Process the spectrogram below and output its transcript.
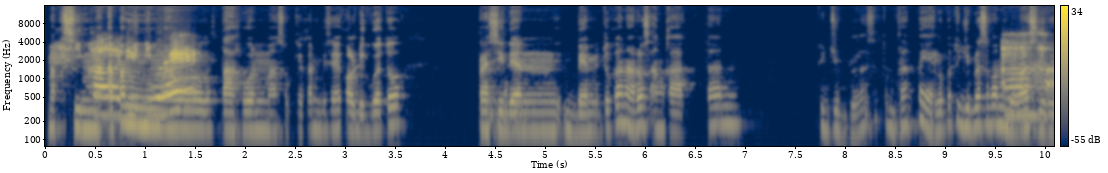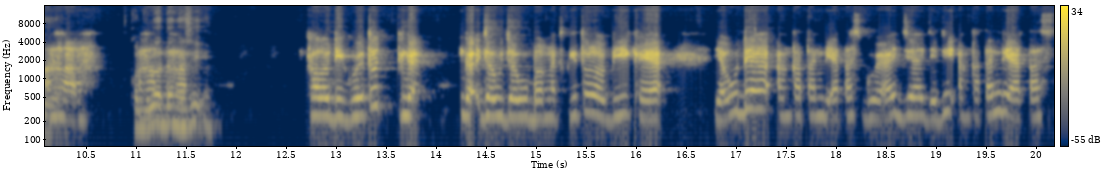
maksimal apa minimal gue- tahun masuknya kan biasanya kalau di gua tuh presiden BEM itu kan harus angkatan 17 atau berapa ya? Lupa 17, 18 Oh, gitu ya. heeh. Kalau dulu ada nggak sih? Kalau di gue tuh nggak nggak jauh-jauh banget gitu loh, Bi, kayak ya udah angkatan di atas gue aja. Jadi angkatan di atas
